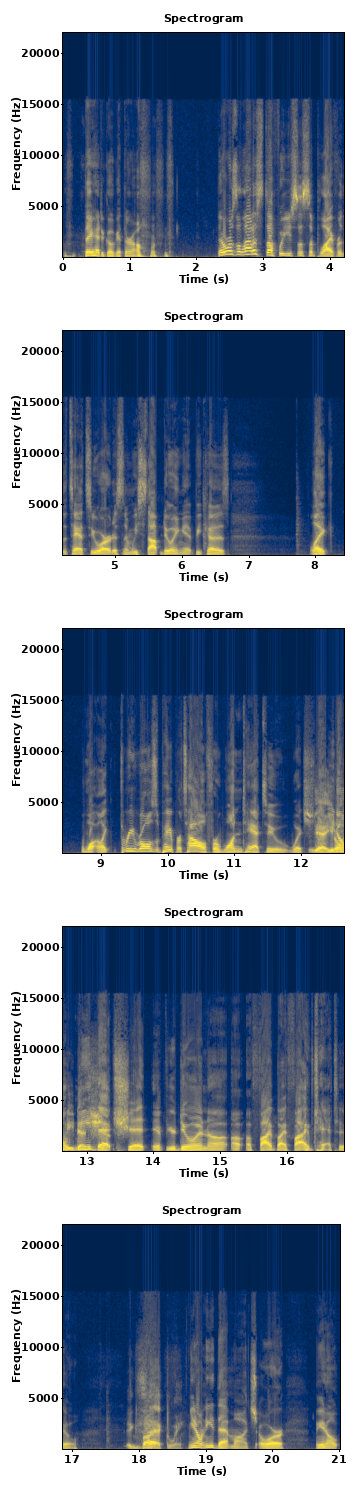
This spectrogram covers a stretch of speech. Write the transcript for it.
they had to go get their own. there was a lot of stuff we used to supply for the tattoo artists, and we stopped doing it because, like, what, like three rolls of paper towel for one tattoo, which Yeah, you don't need that that shit if you're doing a, a, a five by five tattoo. Exactly. You don't need that much. Or, you know,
